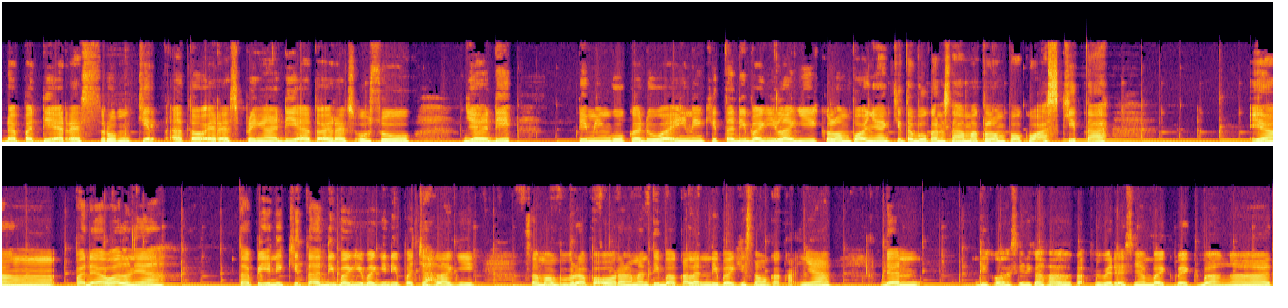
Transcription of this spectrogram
dapat di RS Room Kit atau RS Pringadi atau RS USU. Jadi di minggu kedua ini kita dibagi lagi kelompoknya. Kita bukan sama kelompok koas kita yang pada awalnya tapi ini kita dibagi-bagi dipecah lagi sama beberapa orang nanti bakalan dibagi sama kakaknya dan di kelas ini kakak-kakak PBDS-nya baik-baik banget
